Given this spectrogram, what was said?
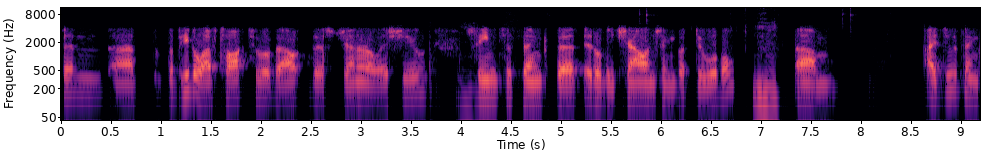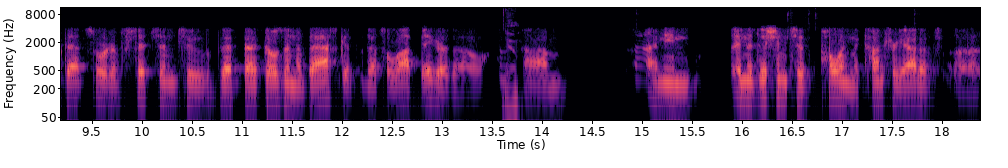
been uh, the people I've talked to about this general issue seem to think that it'll be challenging but doable. Um, I do think that sort of fits into that. That goes in a basket that's a lot bigger, though. Yeah. Um, I mean, in addition to pulling the country out of uh,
